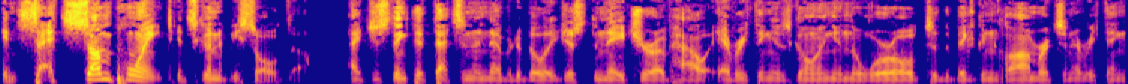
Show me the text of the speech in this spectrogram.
it's at some point it's going to be sold though. I just think that that's an inevitability, just the nature of how everything is going in the world to the big conglomerates and everything.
